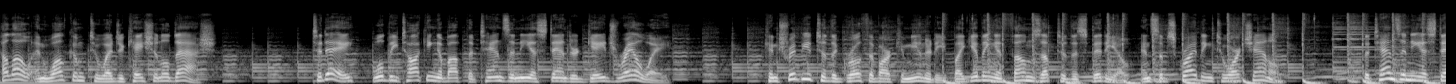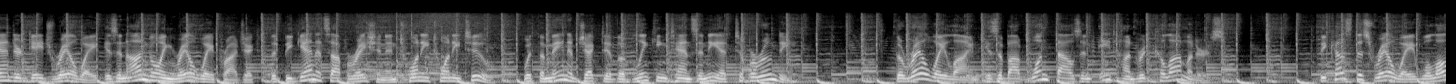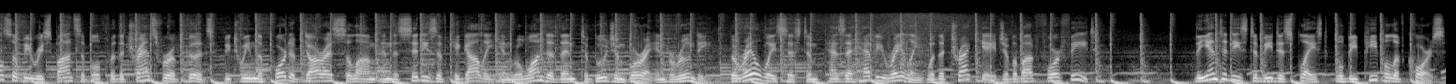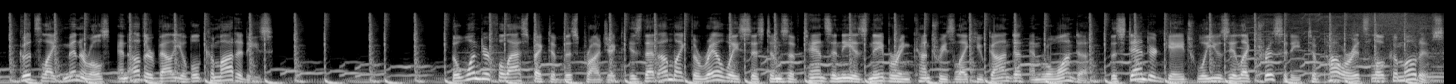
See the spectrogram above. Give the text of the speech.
Hello and welcome to Educational Dash. Today, we'll be talking about the Tanzania Standard Gauge Railway. Contribute to the growth of our community by giving a thumbs up to this video and subscribing to our channel. The Tanzania Standard Gauge Railway is an ongoing railway project that began its operation in 2022, with the main objective of linking Tanzania to Burundi. The railway line is about 1,800 kilometers. Because this railway will also be responsible for the transfer of goods between the port of Dar es Salaam and the cities of Kigali in Rwanda then to Bujumbura in Burundi, the railway system has a heavy railing with a track gauge of about 4 feet. The entities to be displaced will be people of course, goods like minerals and other valuable commodities. The wonderful aspect of this project is that unlike the railway systems of Tanzania's neighboring countries like Uganda and Rwanda, the standard gauge will use electricity to power its locomotives.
